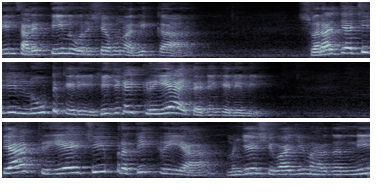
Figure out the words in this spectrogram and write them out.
तीन साडेतीन वर्षाहून अधिक काळ स्वराज्याची जी लूट केली ही जी काही क्रिया आहे त्याने केलेली त्या क्रियेची प्रतिक्रिया म्हणजे शिवाजी महाराजांनी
